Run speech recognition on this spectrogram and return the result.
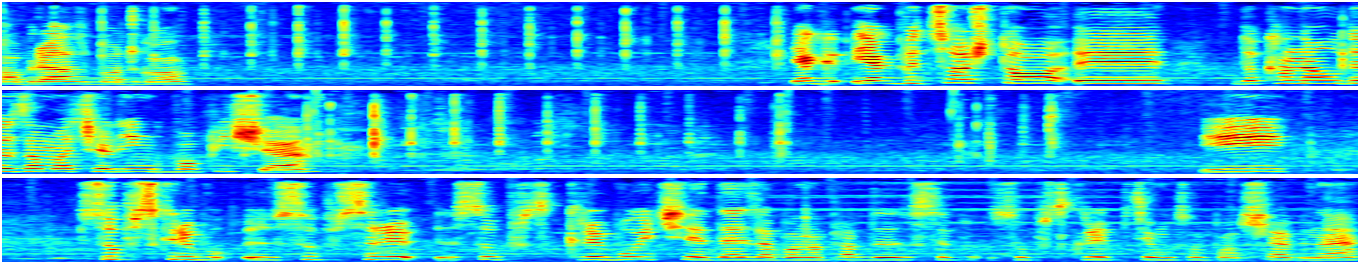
Dobra, zbocz go. Jak, jakby coś, to y, do kanału Deza macie link w opisie. I subskrybu, y, subskry, subskrybujcie Deza, bo naprawdę sub- subskrypcje mu są potrzebne.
